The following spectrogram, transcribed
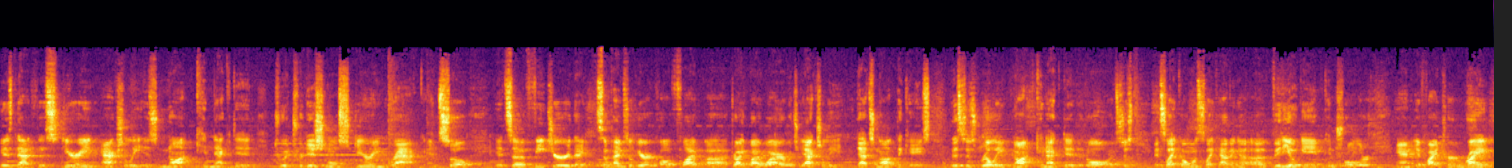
is that the steering actually is not connected to a traditional steering rack. And so it's a feature that sometimes you'll hear it called uh, drive-by-wire, which actually that's not the case. This is really not connected at all. It's just, it's like almost like having a, a video game controller. And if I turn right,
